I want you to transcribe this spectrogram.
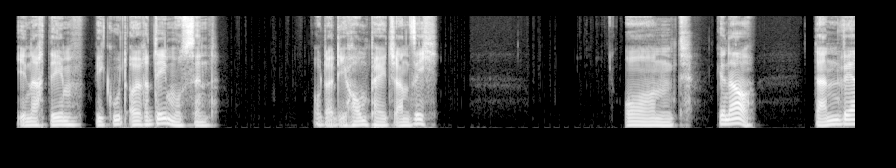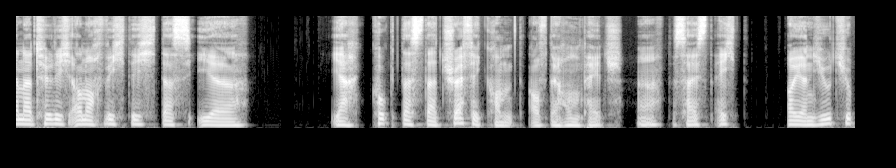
je nachdem, wie gut eure Demos sind. Oder die Homepage an sich. Und genau, dann wäre natürlich auch noch wichtig, dass ihr ja guckt, dass da Traffic kommt auf der Homepage. Ja, das heißt echt euren YouTube,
